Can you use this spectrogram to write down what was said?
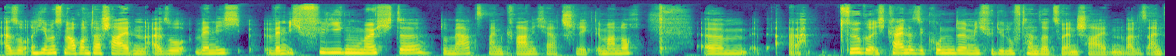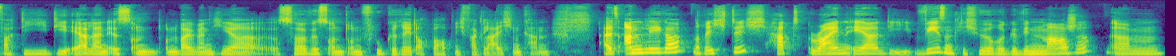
Also hier müssen wir auch unterscheiden. Also wenn ich, wenn ich fliegen möchte, du merkst, mein Kranichherz schlägt immer noch, ähm, äh, zögere ich keine Sekunde, mich für die Lufthansa zu entscheiden, weil es einfach die, die Airline ist und, und weil man hier Service und, und Fluggerät auch überhaupt nicht vergleichen kann. Als Anleger, richtig, hat Ryanair die wesentlich höhere Gewinnmarge. Ähm,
